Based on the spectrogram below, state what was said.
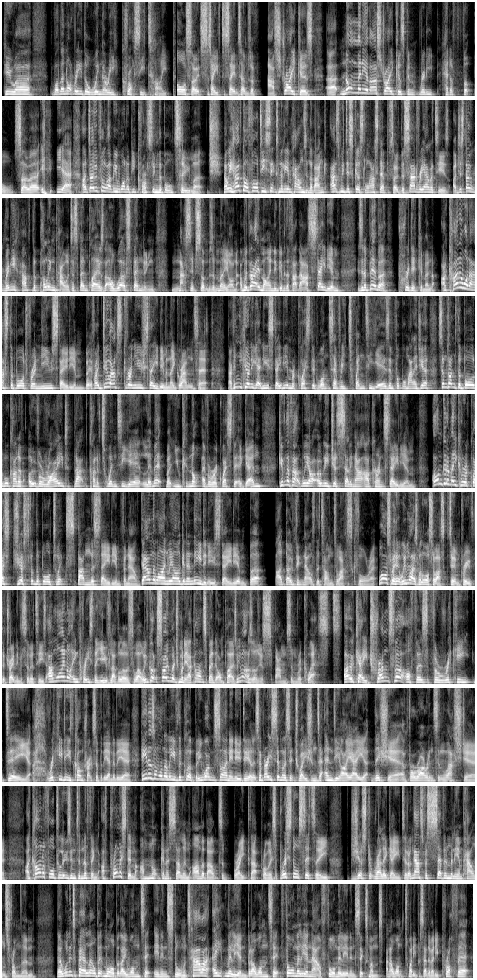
who, uh, well, they're not really the wingery, crossy type. Also, it's safe to say, in terms of our strikers, uh, not many of our strikers can really head a football. So, uh, yeah, I don't feel like we want to be crossing the ball too much. Now, we have got £46 million in the bank. As we discussed last episode, the sad reality is I just don't really have the pulling power to spend players that are worth spending massive sums of money on. And with that in mind, and given the fact that our stadium is in a bit of a predicament, I kind of want to ask the board for a new stadium. But if I do ask for a new stadium and they grant it, I think you can only get a new stadium requested once every 20 years in Football Manager. Sometimes the board will kind of override that kind of 20 year limit, but you cannot ever request it again. Given the fact we are only just selling out our current stadium, I'm going to make a request just for the board to expand the stadium for now. Down the line, we are going to need a new stadium, but I don't think now's the time to ask for it. Whilst we're here, we might as well also ask to improve the training facilities, and why not increase the youth level as well? We've got so much money, I can't spend it on players. We might as well just spam some requests. Okay, transfer offers for Ricky D. Ricky D's contract's up at the end of the year. He doesn't want to leave the club, but he won't sign a new deal. It's a very similar situation to NDIA this year and for Ferrarinton last year. I can't afford to lose him to nothing. I've promised him I'm not going to sell him. I'm about to break that promise. Bristol City just relegated. I'm going to ask for £7 million from them. They're willing to pay a little bit more, but they want it in installments. How about 8 million, but I want it 4 million now, 4 million in six months, and I want 20% of any profit.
